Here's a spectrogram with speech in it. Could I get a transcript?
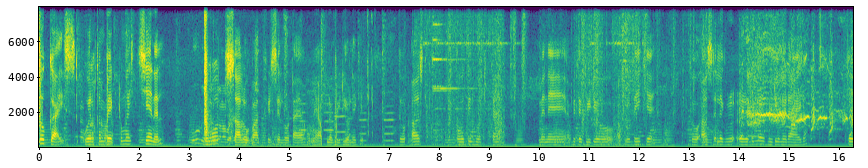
तो guys welcome back to my channel बहुत सालों बाद फिर से लौट आया हूँ मैं अपना वीडियो लेके। तो आज बहुत दिन हो चुका है। मैंने अभी तक वीडियो अपलोड नहीं किया है। तो आज से रेगुलर वीडियो मेरा आएगा। तो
